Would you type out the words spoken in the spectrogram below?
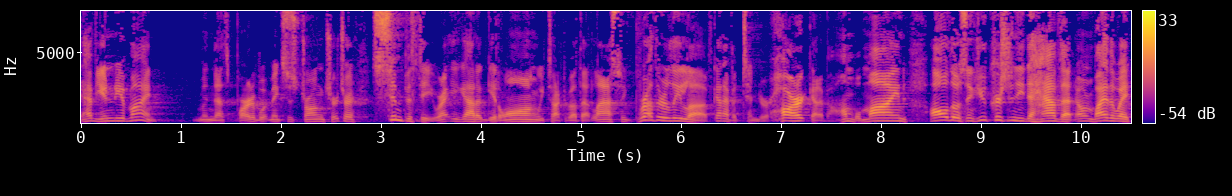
Have unity of mind. I mean, that's part of what makes a strong church. Right? Sympathy, right? You got to get along. We talked about that last week. Brotherly love. Got to have a tender heart. Got to have a humble mind. All those things. You Christians need to have that. Oh, and by the way,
